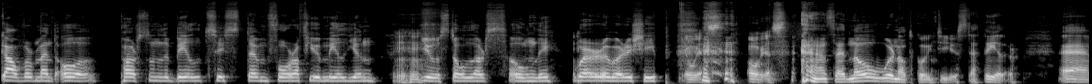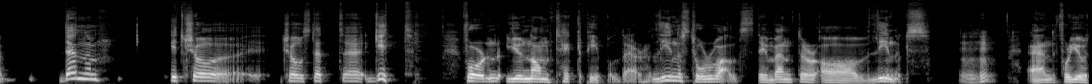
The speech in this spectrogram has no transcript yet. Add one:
government or personally built system for a few 1000000 mm-hmm. US dollars only, very very cheap. Oh yes, oh yes. and said no, we're not going to use that either. Uh, then um, it show, shows that uh, Git, for you non-tech people there, Linus Torvalds, the inventor of Linux, Mm-hmm. And for you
